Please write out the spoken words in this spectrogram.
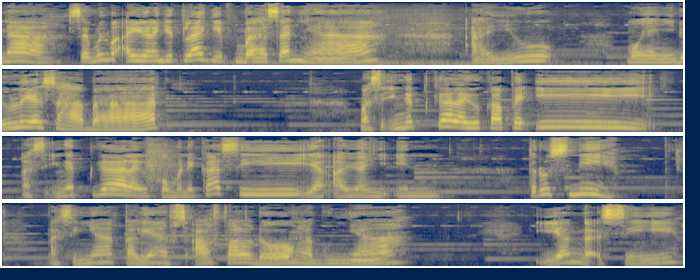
Nah, sebelum Ayu lanjut lagi pembahasannya, Ayu mau nyanyi dulu ya sahabat. Masih inget gak lagu KPI? Masih inget gak lagu komunikasi yang Ayu nyanyiin terus nih? Pastinya kalian harus hafal dong lagunya. Iya nggak sih?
